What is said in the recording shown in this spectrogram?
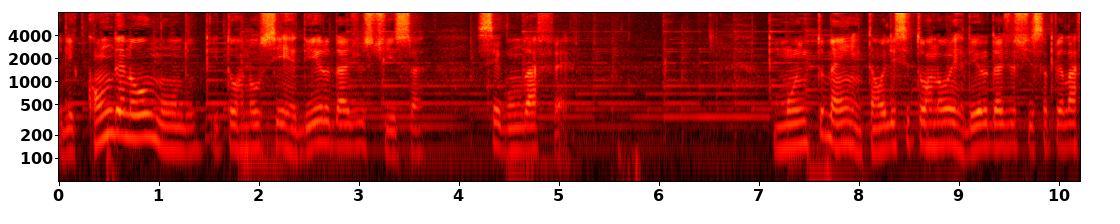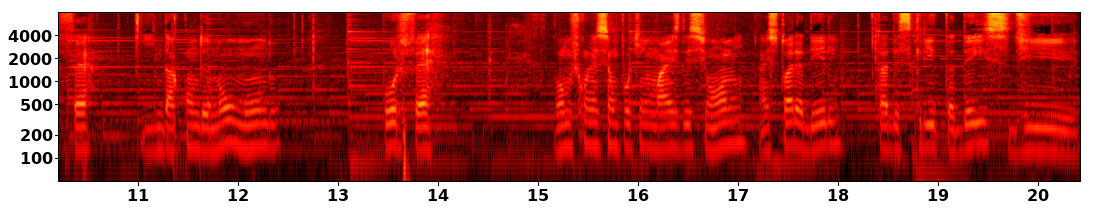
ele condenou o mundo e tornou-se herdeiro da justiça, segundo a fé. Muito bem, então ele se tornou herdeiro da justiça pela fé e ainda condenou o mundo por fé. Vamos conhecer um pouquinho mais desse homem. A história dele está descrita desde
